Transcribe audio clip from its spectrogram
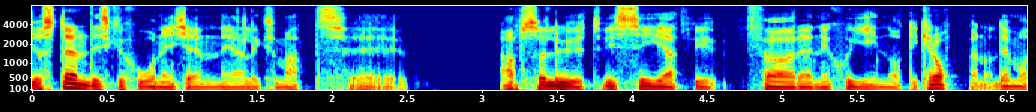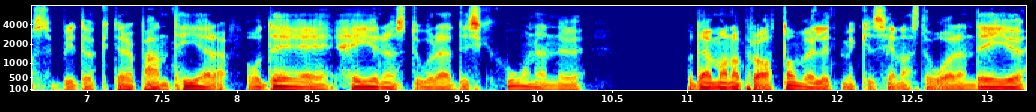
just den diskussionen känner jag liksom att eh, absolut, vi ser att vi för energi inåt i kroppen och det måste bli duktigare på att hantera. Och det är ju den stora diskussionen nu och det man har pratat om väldigt mycket de senaste åren. Det är ju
